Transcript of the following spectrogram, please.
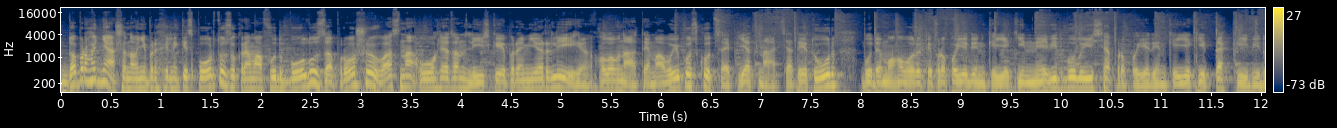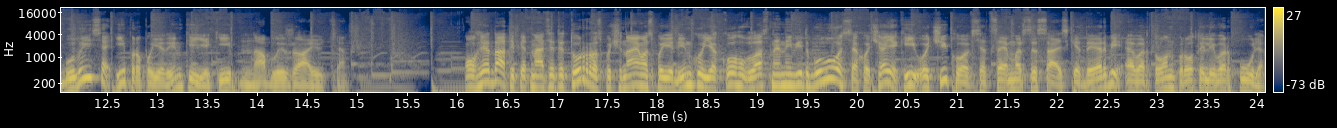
Доброго дня, шановні прихильники спорту, зокрема футболу. Запрошую вас на огляд англійської прем'єр-ліги. Головна тема випуску це 15-й тур. Будемо говорити про поєдинки, які не відбулися, про поєдинки, які таки відбулися, і про поєдинки, які наближаються. Оглядати 15-й тур розпочинаємо з поєдинку, якого власне не відбулося, хоча який очікувався. Це мерсисайське дербі Евертон проти Ліверпуля.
